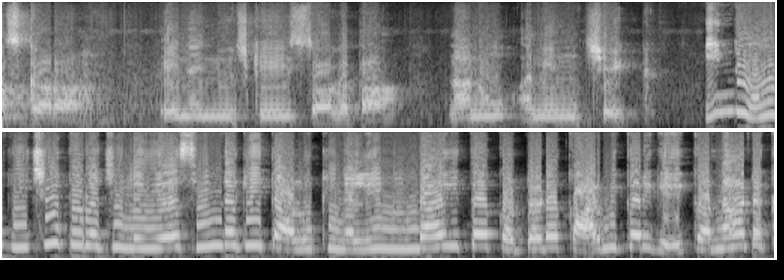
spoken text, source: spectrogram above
ನಮಸ್ಕಾರ. ಎ ನೈನ್ ನ್ಯೂಸ್ಗೆ ಸ್ವಾಗತ. ನಾನು ಅಮೀನ್ ಶೇಖ್. ಇಂದು ವಿಜಯಪುರ ಜಿಲ್ಲೆಯ ಸಿಂದಗಿ ತಾಲೂಕಿನಲ್ಲಿ ನೋಂದಾಯಿತ ಕಟ್ಟಡ ಕಾರ್ಮಿಕರಿಗೆ ಕರ್ನಾಟಕ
